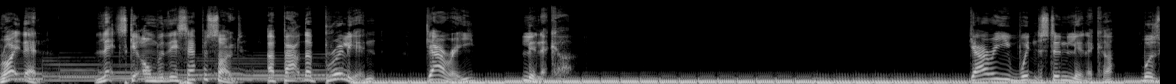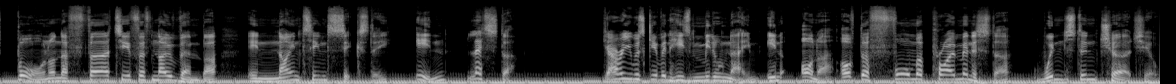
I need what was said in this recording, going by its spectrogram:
Right then, let's get on with this episode about the brilliant Gary Lineker. Gary Winston Lineker was born on the 30th of November in 1960 in Leicester. Gary was given his middle name in honour of the former Prime Minister Winston Churchill.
